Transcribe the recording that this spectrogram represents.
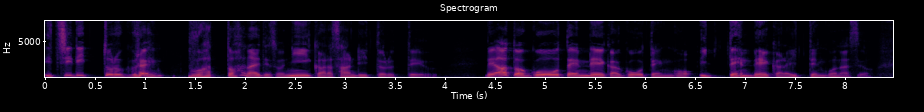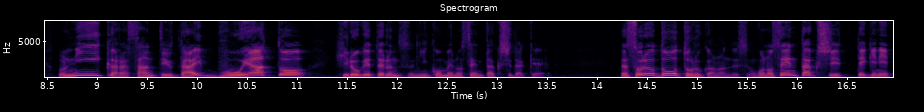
1リットルぐらいぶわっと離れてるんですよ。2から3リットルっていう。であとは5.0から5.51.0から1.5なんですよ。この2から3っていうだいぶぼやっと広げてるんですよ。2個目の選択肢だけ。でそれをどう取るかなんですよ。この選択肢的に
